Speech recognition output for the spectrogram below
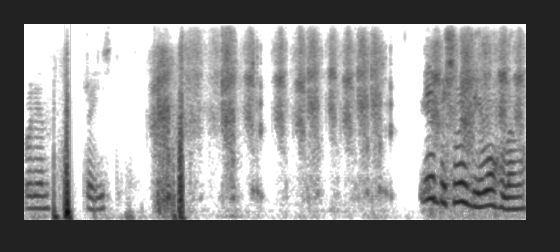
блін, їсти. І пішли вб'ємо голема.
